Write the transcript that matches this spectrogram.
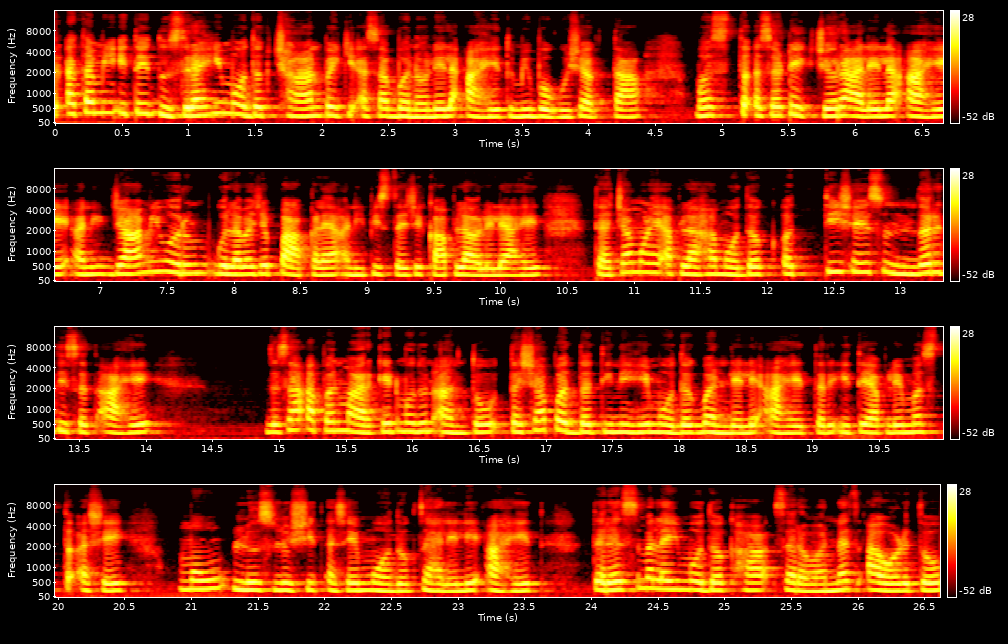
तर आता मी इथे दुसराही मोदक छानपैकी असा बनवलेला आहे तुम्ही बघू शकता. मस्त असं टेक्चर आलेलं आहे आणि ज्या मी वरून गुलाबाच्या पाकळ्या आणि पिस्त्याचे काप लावलेले आहेत त्याच्यामुळे आपला हा मोदक अतिशय सुंदर दिसत आहे. जसा आपण मार्केटमधून आणतो तशा पद्धतीने हे मोदक बनलेले आहेत. तर इथे आपले मस्त असे मऊ लुसलुशीत असे मोदक झालेले आहेत. तरच मलाही मोदक हा सर्वांनाच आवडतो.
